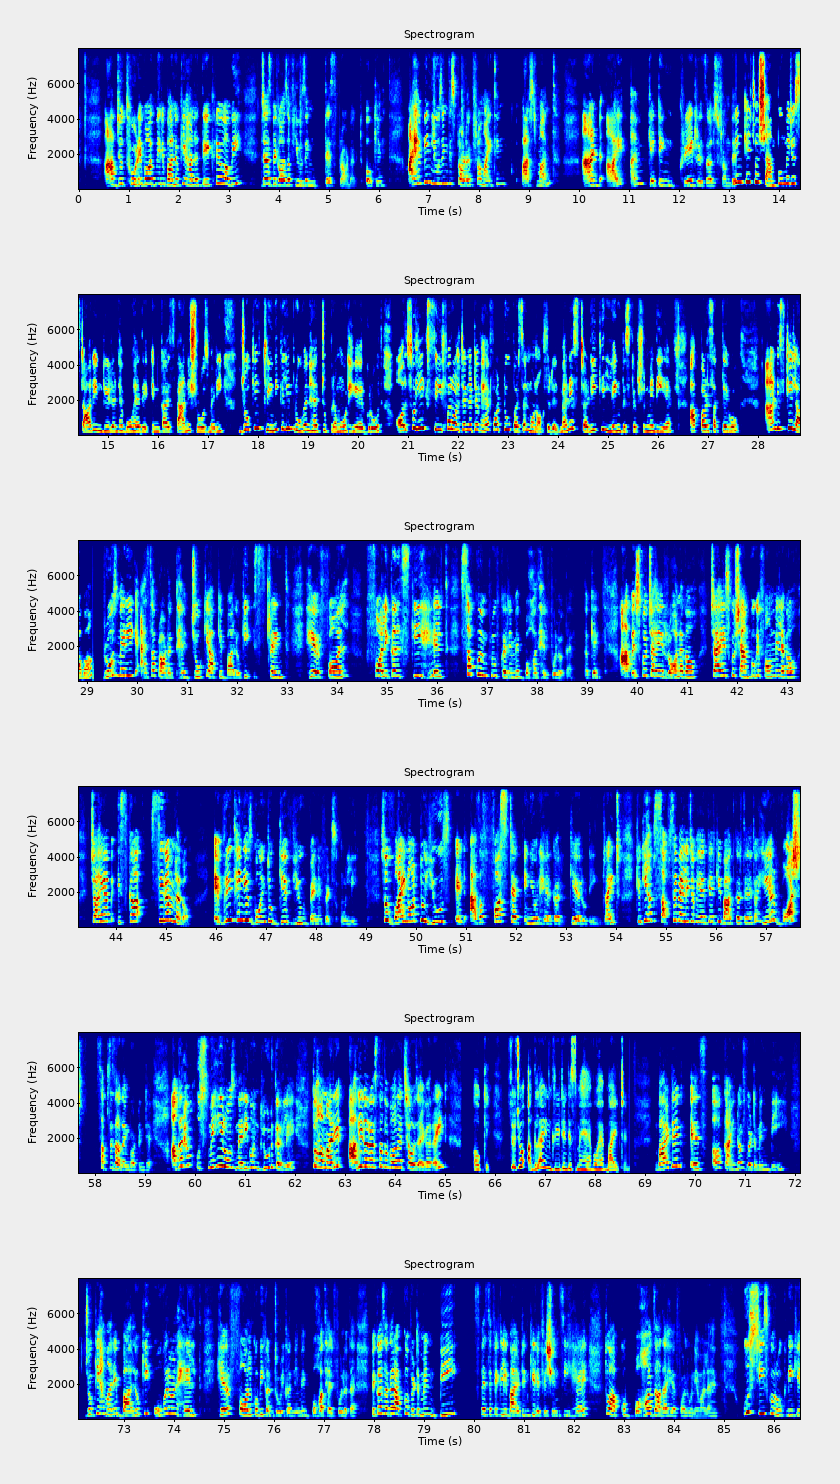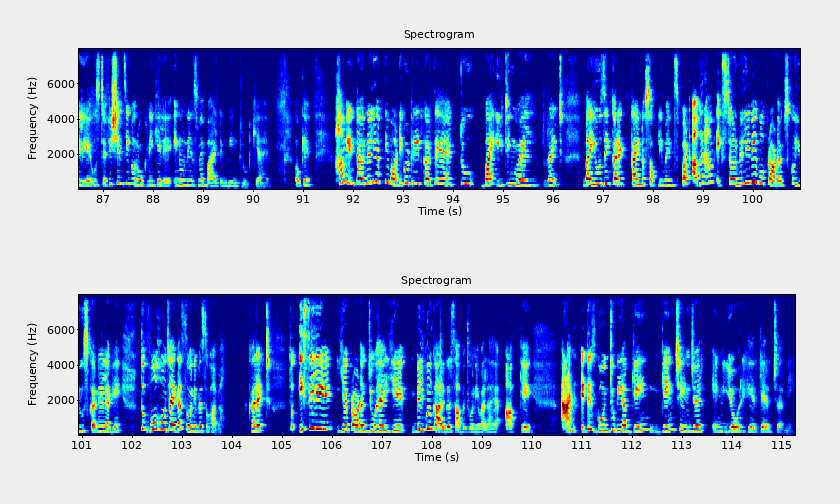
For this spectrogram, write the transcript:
आप जो थोड़े बहुत मेरे बालों की हालत देख रहे हो अभी just because of using this product okay I have been using this product from I think past month and I am getting great result from this इनके जो शैम्पू में जो स्टार इंग्रेडिएंट है वो है इनका स्पेनिश रोजमेरी जो कि क्लिनिकली प्रूवन है to promote hair growth also ये एक सेफर ऑल्टरनेटिव है फॉर टू परसेंट मोनॉक्सीडिल मैंने स्टडी की लिंक डिस्क्रिप्शन में दी है आप पढ़ सकते हो. एंड इसके अलावा रोजमेरी एक ऐसा प्रोडक्ट है जो कि आपके बालों की स्ट्रेंथ हेयर फॉल फॉलिकल्स की हेल्थ सबको इम्प्रूव करने में बहुत हेल्पफुल होता है। ओके? okay? आप इसको चाहे रॉ लगाओ, चाहे इसको शैम्पू के फॉर्म में लगाओ, चाहे आप इसका सिरम लगाओ everything is going to give you benefits only so why not to use it as a first step in your hair care routine right क्योंकि हम सबसे पहले जब हेयर केयर की बात करते हैं तो हेयर वॉश सबसे ज़्यादा इंपॉर्टेंट है। अगर हम उसमें ही रोजमेरी को इंक्लूड कर ले तो हमारे आगे का रास्ता तो बहुत अच्छा हो जाएगा राइट ओके सो जो अगला इंग्रेडिएंट इसमें है, वो है biotin biotin is a kind of vitamin B जो कि हमारे बालों की ओवरऑल हेल्थ हेयर फॉल को भी कंट्रोल करने में बहुत हेल्पफुल होता है। बिकॉज़ अगर आपको विटामिन बी स्पेसिफिकली बायोटिन की डिफिशियंसी है तो आपको बहुत ज़्यादा हेयर फॉल होने वाला है। उस चीज़ को रोकने के लिए, उस डेफिशिएंसी को रोकने के लिए इन्होंने इसमें बायोटिन भी इंक्लूड किया है। Okay okay? हम इंटरनली अपनी बॉडी को ट्रीट करते हैं too by eating well right by using correct kind of supplements but अगर हम एक्सटर्नली भी वो प्रोडक्ट्स को यूज़ करने लगे तो वो हो जाएगा सोने पे सुहागा करेक्ट तो इसीलिए ये प्रोडक्ट जो है, ये बिल्कुल कारगर साबित होने वाला है आपके। And it is going to be a game game changer in your hair care journey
